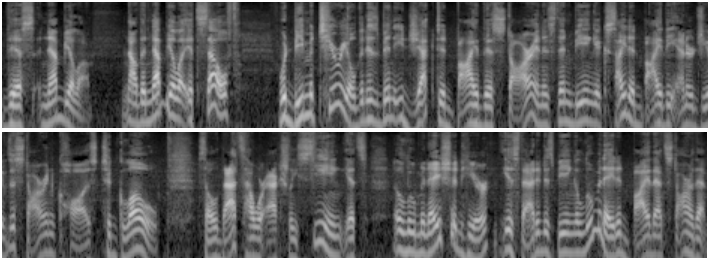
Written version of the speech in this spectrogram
this nebula. Now the nebula itself would be material that has been ejected by this star and is then being excited by the energy of the star and caused to glow. So that's how we're actually seeing its illumination here is that it is being illuminated by that star that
